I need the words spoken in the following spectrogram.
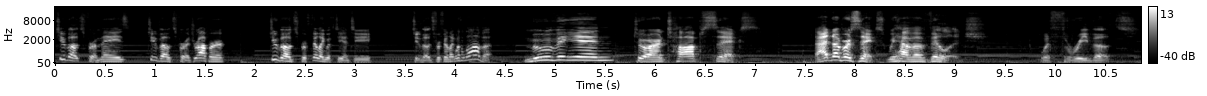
Two votes for a maze, two votes for a dropper, two votes for filling with TNT, two votes for filling with lava. Moving in to our top six. At number six, we have a village with three votes.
